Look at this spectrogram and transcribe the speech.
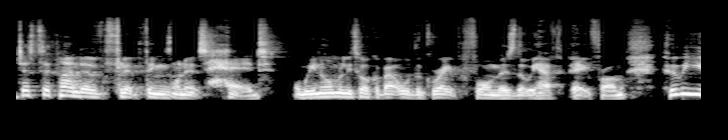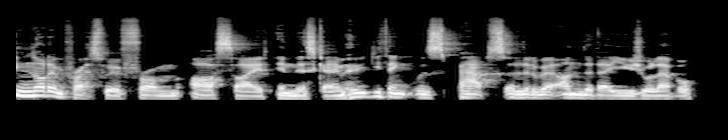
just to kind of flip things on its head, we normally talk about all the great performers that we have to pick from. Who are you not impressed with from our side in this game? Game. Who do you think was perhaps a little bit under their usual level?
